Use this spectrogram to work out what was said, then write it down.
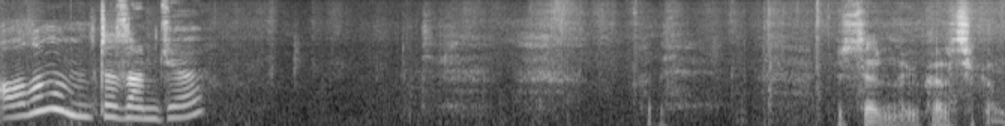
Ağlama Mümtaz amca. Biz seninle yukarı çıkalım.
